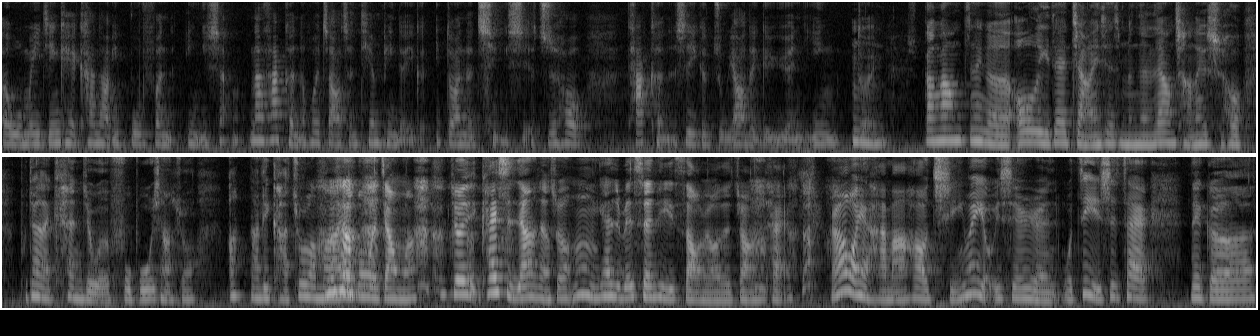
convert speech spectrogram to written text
呃，我们已经可以看到一部分的影响，那它可能会造成天平的一个一端的倾斜，之后它可能是一个主要的一个原因。对，嗯刚刚那个欧丽在讲一些什么能量场，那个时候不断的看着我的腹部，我想说啊哪里卡住了吗？要跟我讲吗？就开始这样想说，嗯，开始被身体扫描的状态。然后我也还蛮好奇，因为有一些人，我自己是在那个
